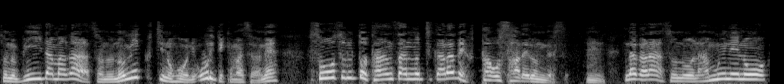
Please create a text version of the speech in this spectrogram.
そのビー玉がその飲み口の方に降りてきますよね。そうすると炭酸の力で蓋をされるんです。うん。だから、そのラムネの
